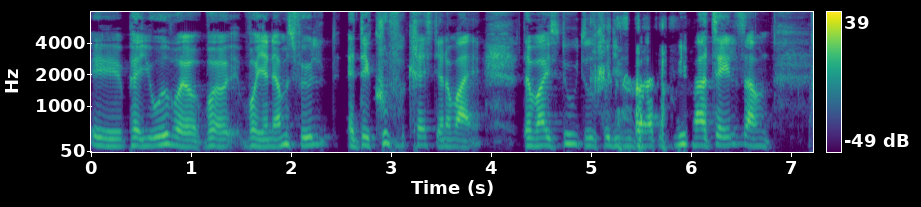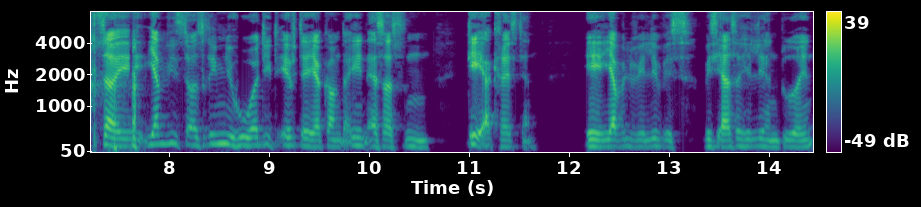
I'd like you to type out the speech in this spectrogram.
øh, periode, hvor jeg, hvor, hvor jeg nærmest følte, at det kun var Christian og mig, der var i studiet, fordi vi bare, vi bare talte sammen. Så øh, jeg vidste også rimelig hurtigt, efter jeg kom derind, altså sådan, det er Christian. Øh, jeg vil vælge, hvis, hvis jeg er så heldig, at han byder ind.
